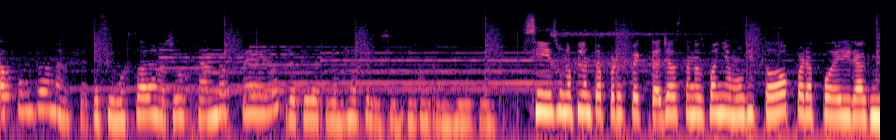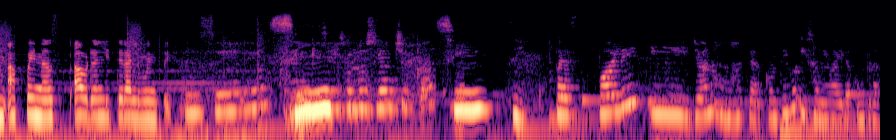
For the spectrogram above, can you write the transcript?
a punto de amanecer. Estuvimos toda la noche buscando, pero creo que ya tenemos la solución. Encontramos una planta. Sí, es una planta perfecta. Ya hasta nos bañamos y todo para poder ir a- apenas abran literalmente. ¿En serio? Sí. ¿Qué solución, chicas? Sí. Sí, pues Polly y yo nos vamos a quedar contigo y Sony va a ir a comprar.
